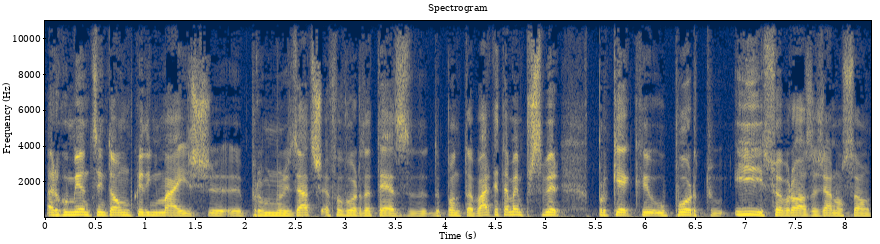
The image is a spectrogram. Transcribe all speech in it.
argumentos então um bocadinho mais uh, pormenorizados a favor da tese de, Ponta Barca, também perceber porque é que o Porto e Sabrosa já não são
